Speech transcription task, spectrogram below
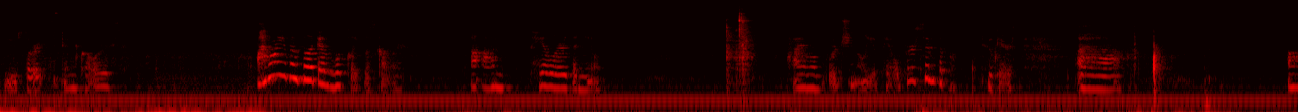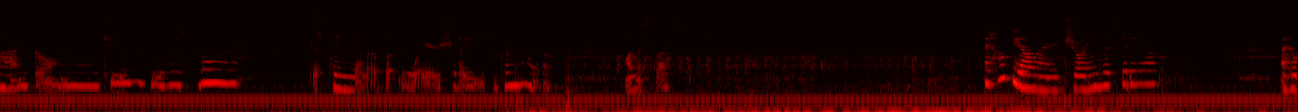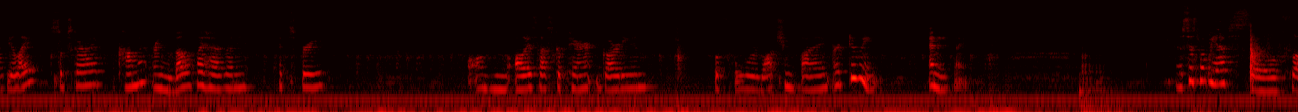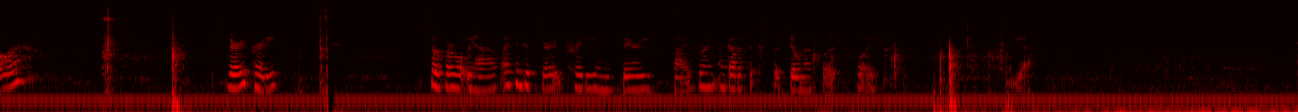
use the right skin colors. I don't even feel like I look like this color. I- I'm paler than you. I am unfortunately a pale person, but who cares? Uh, I'm going to use more just plain yellow, but where should I use the plain yellow? On this glass. I hope y'all are enjoying this video. I hope you like, subscribe, comment, ring the bell if I have any. It's free. Um, always ask a parent, guardian before watching, buying, or doing anything. This is what we have so far. It's very pretty. So far what we have, I think it's very pretty and very vibrant. I gotta fix the donut, but like, yeah.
